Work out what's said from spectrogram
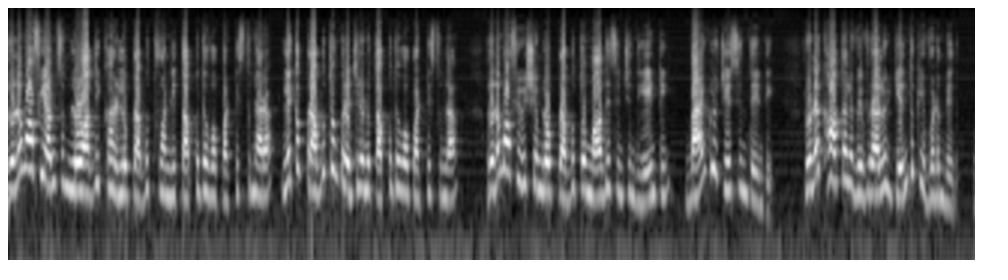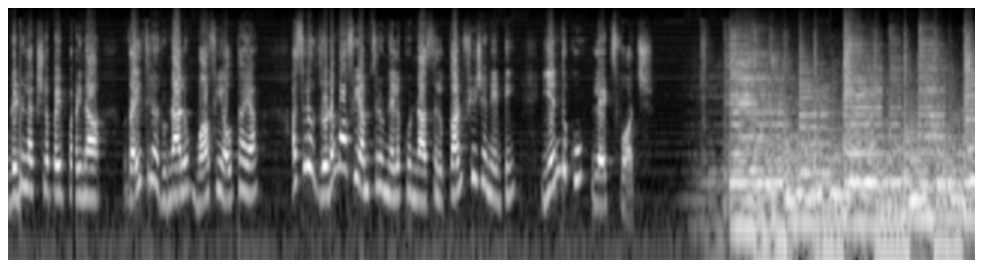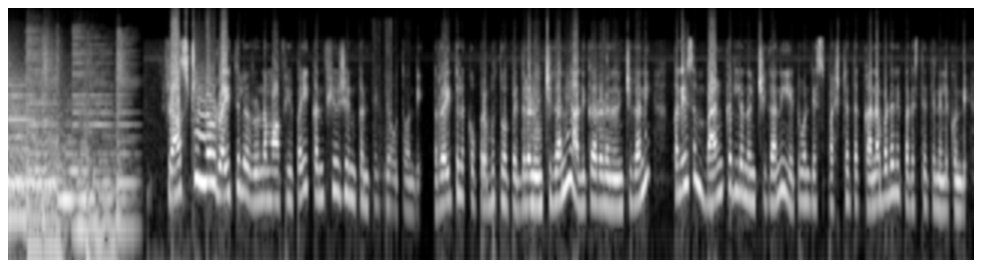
రుణమాఫీ అంశంలో అధికారులు ప్రభుత్వాన్ని తప్పుదోవ పట్టిస్తున్నారా? లేక ప్రభుత్వం ప్రజలను తప్పుదోవ పట్టిస్తుందా? రుణమాఫీ విషయంలో ప్రభుత్వం ఆదేశించింది ఏంటి? బ్యాంకులు చేసిందేంటి రుణ ఖాతాల వివరాలు ఎందుకు ఇవ్వడం లేదు? రెండు లక్షలపై పడిన రైతుల రుణాలు మాఫీ అవుతాయా? అసలు రుణమాఫీ అంశంలో నెలకొన్న అసలు కన్ఫ్యూజన్ ఏంటి? ఎందుకు? లెట్స్ వాచ్ రాష్ట్రంలో రైతుల రుణమాఫీపై కన్ఫ్యూజన్ కంటిన్యూ అవుతోంది. రైతులకు ప్రభుత్వ పెద్దల నుంచి గాని అధికారుల నుంచి గాని కనీసం బ్యాంకర్ల నుంచి గాని ఎటువంటి స్పష్టత కనబడని పరిస్థితి నెలకొంది.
